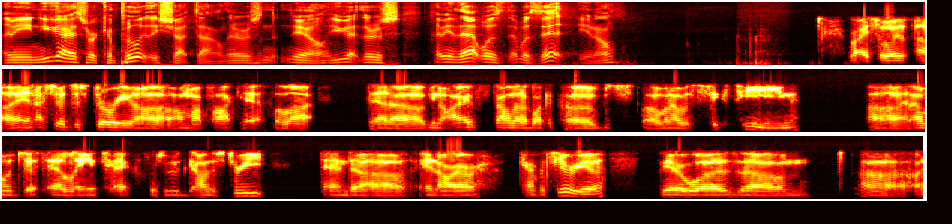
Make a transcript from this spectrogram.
I mean, you guys were completely shut down. There was, you know, you got there's. I mean, that was that was it. You know. Right. So, uh, and I shared this story uh, on my podcast a lot. That uh, you know, I found out about the Cubs uh, when I was 16, uh, and I was just at Lane Tech, which was down the street, and uh, in our cafeteria there was um, uh, a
